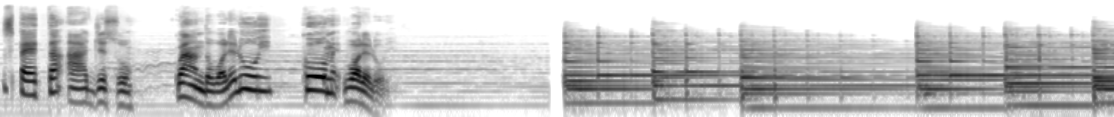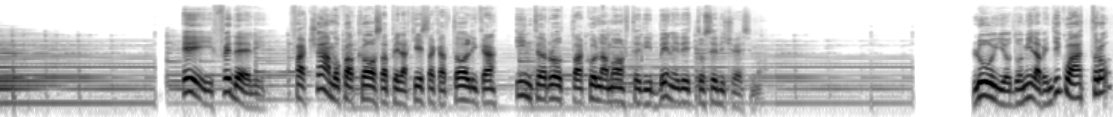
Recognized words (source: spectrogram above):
spetta a Gesù, quando vuole Lui, come vuole Lui. Ehi, fedeli, facciamo qualcosa per la Chiesa Cattolica interrotta con la morte di Benedetto XVI. Luglio 2024,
